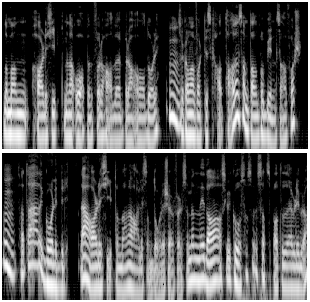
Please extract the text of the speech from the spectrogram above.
når man har det kjipt, men er åpen for å ha det bra og dårlig, så kan man faktisk ha, ta den samtalen på begynnelsen av vors. Så at det, det går litt dritt. Jeg har det kjipt om dagen, jeg har litt sånn dårlig sjølfølelse, men i dag skal vi kose oss og satse på at det blir bra.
